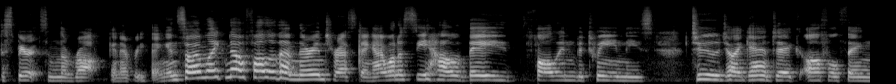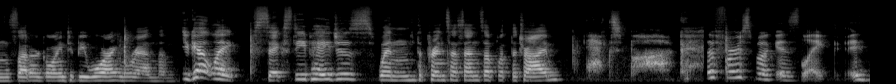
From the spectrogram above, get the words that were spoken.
the spirits in the rock and everything. And so I'm like, no, follow them. They're interesting. I want to see how they fall in between these two gigantic, awful things that are going to be warring around them. You get like 60 pages when the princess ends up with the tribe. Next book. The first book is like it.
